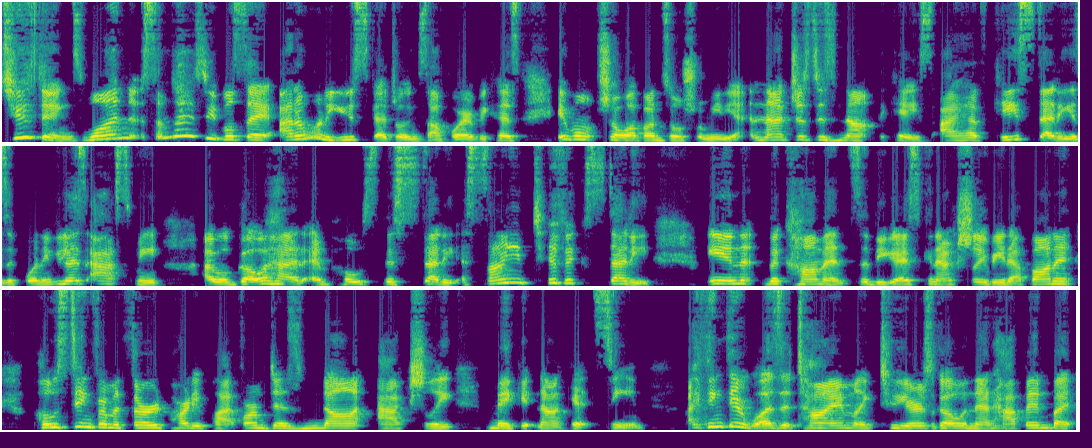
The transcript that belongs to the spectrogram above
two things. One, sometimes people say, I don't want to use scheduling software because it won't show up on social media. And that just is not the case. I have case studies. If one of you guys ask me, I will go ahead and post this study, a scientific study in the comments so that you guys can actually read up on it. Posting from a third party platform does not actually make it not get seen. I think there was a time like two years ago when that happened, but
